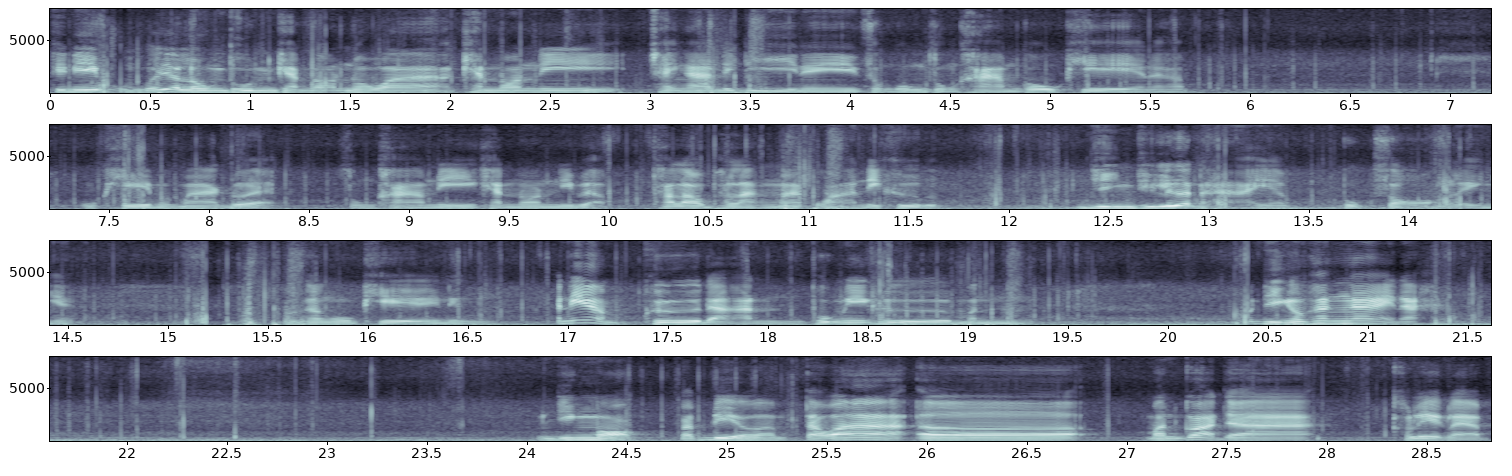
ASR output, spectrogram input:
ทีนี้ผมก็จะลงทุนแคนนอนเพราะว่าแคนนอนนี่ใช้งานได้ดีในสงครามสงครามก็โอเคนะครับ โอเคมากๆด้วย สงครามนี่แคนนอนนี่แบบ ถ้าเราพลังมากกว่านี่คือแบบยิงที่เลือดหายอะปลุกสองอะไรเงี้ยค่อนข้างโอเคนิดนึงอันนี้คือด่านพวกนี้คือมันมันยิงค่อนข้างง่ายนะมันยิงหมอกแป๊บเดียวครับแต่ว่าเออ มันก็อาจจะเขาเรียกอะไรครับ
